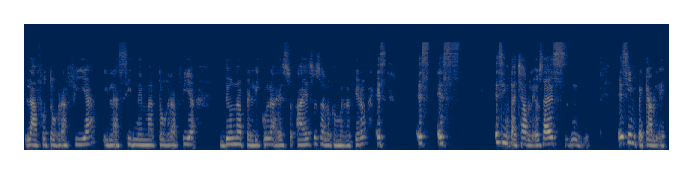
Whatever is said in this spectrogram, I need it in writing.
la fotografía y la cinematografía de una película, eso, a eso es a lo que me refiero, es, es, es, es intachable, o sea, es, es impecable,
